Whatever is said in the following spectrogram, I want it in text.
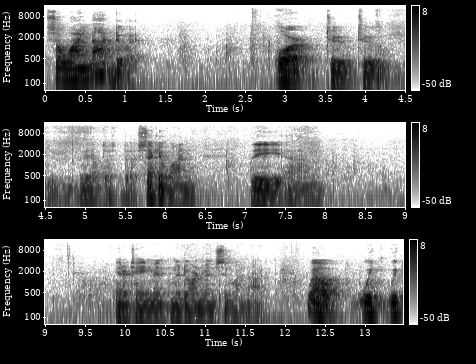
so why not do it? Or to to you know the, the second one, the um, entertainment and adornments and whatnot. Well, we we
